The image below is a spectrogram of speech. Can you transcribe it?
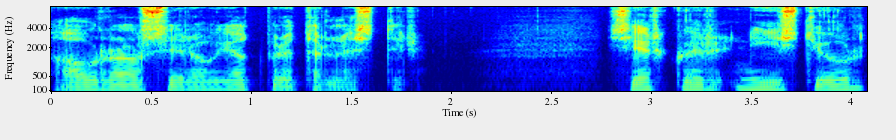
árásir á játbrötarlestir. Sérkver ný stjórn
